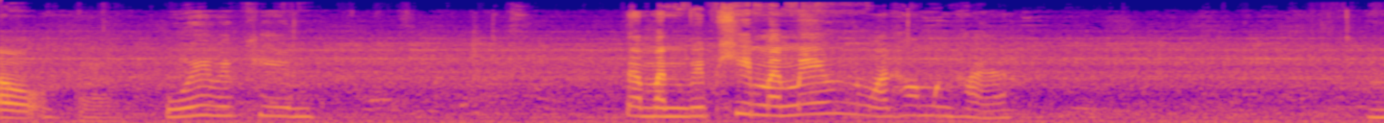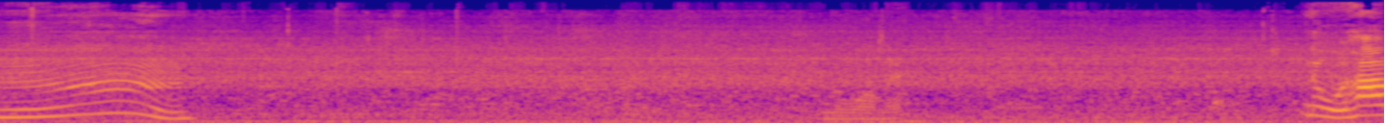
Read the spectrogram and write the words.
วอุ้ยวิปครีม แต่มันวิปครีมมันไม่นัวเท่าเมืองไทยอะ อืมนัวไหมหนูชอบ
